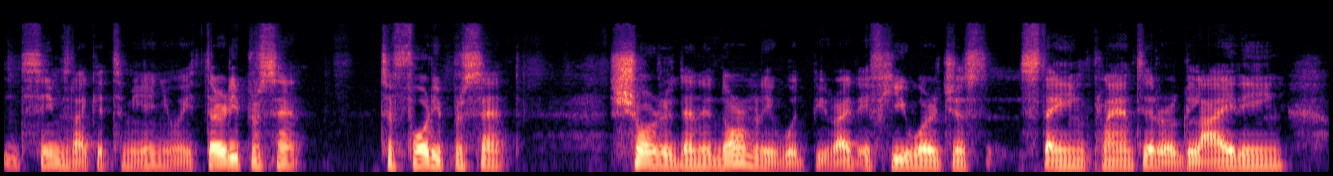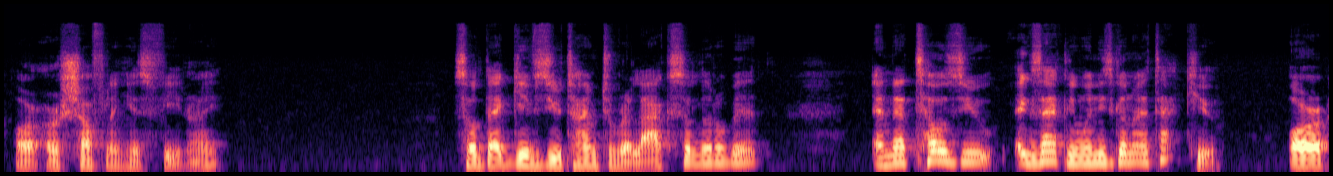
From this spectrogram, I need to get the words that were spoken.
it seems like it to me anyway 30% to 40% shorter than it normally would be right if he were just staying planted or gliding or, or shuffling his feet, right? So that gives you time to relax a little bit. And that tells you exactly when he's going to attack you or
